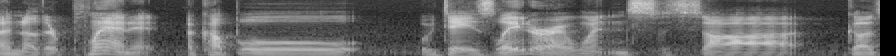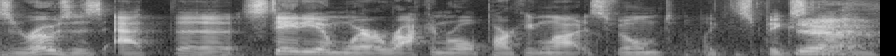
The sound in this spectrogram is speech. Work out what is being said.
another planet. A couple days later I went and saw Guns N' Roses at the stadium where Rock and Roll Parking Lot is filmed, like this big Yeah.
